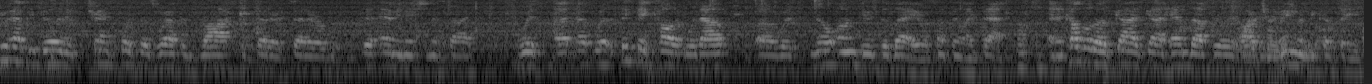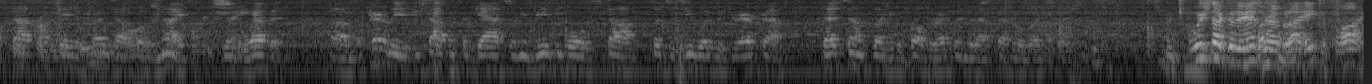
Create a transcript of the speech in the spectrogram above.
you have the ability to transport those weapons locked, et cetera, et cetera, with the ammunition aside, with, uh, uh, with- I think they call it without, uh, with no undue delay or something like that. And a couple of those guys got hemmed up really hard in New England because they stopped and stayed at a friend's house overnight with a weapon. Um, apparently, if you stop them for gas or any reasonable stop, such as you would with your aircraft, that sounds like it would fall directly into that federal legislation. I wish I could answer that, but I hate to fly.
